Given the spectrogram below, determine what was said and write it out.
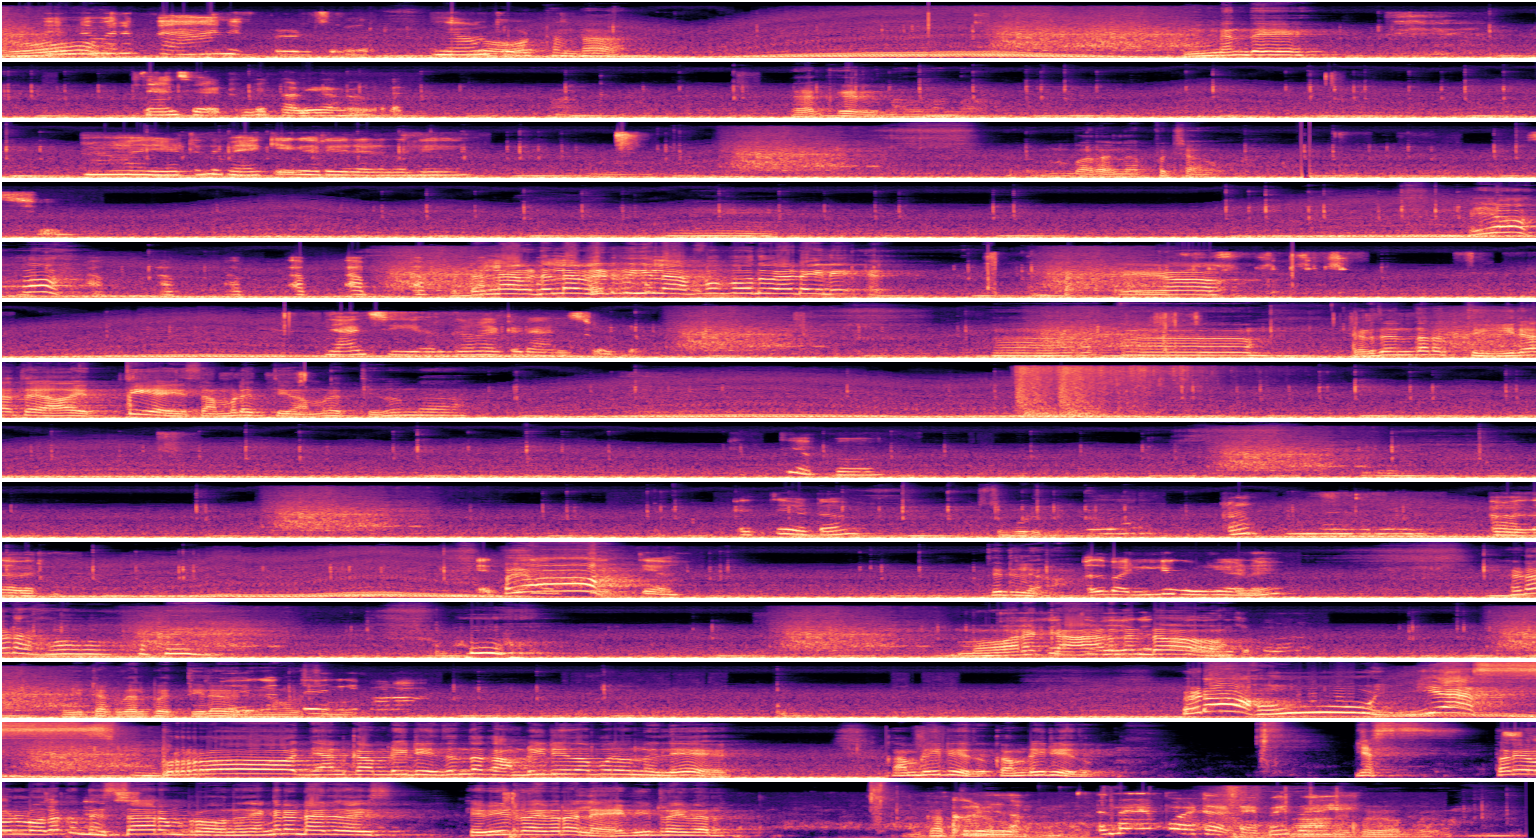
ഓ നിന്നെന്തേ ഞാൻ ചേട്ടന്റെ കയറിയിരുന്നു? ആ ഏട്ടന്റെ ബാക്കി കയറി വരായിരുന്നല്ലേ? പറയല്ല അപ്പൊ ചാവും. അയ്യോ വിടല്ല വിടല്ല വീട്ടിപ്പിക്കില്ല അപ്പൊ പോകുന്നു വേടയിൽ. ഞാൻ ചീർഗമായിട്ട് ഡാൻസ് കളിക്കും. എടുത്ത് എന്താ തീരാത്ത ആ എത്തി കൈസ് നമ്മളെത്തി നമ്മളെത്തി. ഇതെന്താ? എത്തിയപ്പോ? എത്തി കേട്ടോ ആ? അതാ വരുന്നു. തെറ്റില്ല. അത് വലിയ കുഴിയാണ്. എടാടാ. മോനെ കാണുന്നുണ്ടോ. വീട്ടൊക്കെ ചിലപ്പോ എത്തിയില്ല വരും ഞാൻ ഇതിനകത്ത് എനിക്ക് പോണം. എടാ യെസ് ബ്രോ ഞാൻ കംപ്ലീറ്റ് ചെയ്തു. ഇതെന്താ കംപ്ലീറ്റ് ചെയ്താൽ പോലെ ഒന്നുമില്ലേ? കംപ്ലീറ്റ് ചെയ്തു കംപ്ലീറ്റ് ചെയ്തു. യെസ് ഇത്രയേ ഉള്ളൂ. അതൊക്കെ നിസ്സാരം ബ്രോ എങ്ങനെ ഉണ്ടായിരുന്നു ഗൈസ് ഹെവി ഡ്രൈവർ അല്ലേ? ഹെവി ഡ്രൈവർ എന്നാ ഞാൻ പോയിട്ട് ബൈ ബൈ.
